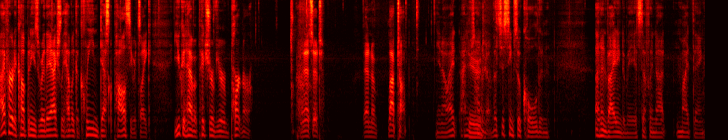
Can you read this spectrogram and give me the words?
I've heard of companies where they actually have like a clean desk policy where it's like you can have a picture of your partner, and that's it, and a laptop. You know, I I, just, I don't know. That just seems so cold and uninviting to me. It's definitely not my thing.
